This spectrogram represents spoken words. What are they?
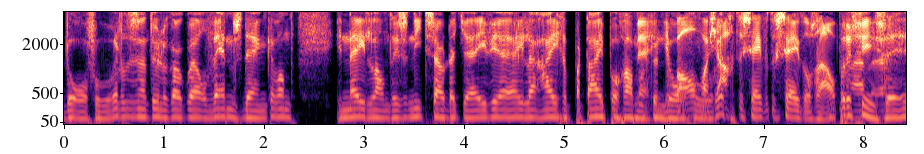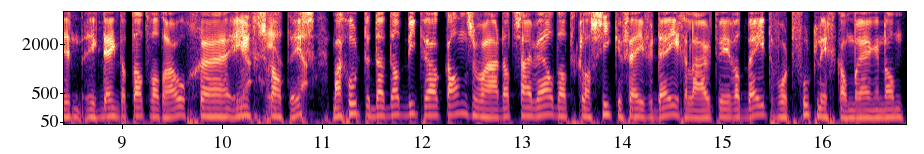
doorvoeren. Dat is natuurlijk ook wel wensdenken. Want in Nederland is het niet zo dat je even je hele eigen partijprogramma kunt doorvoeren. Behalve als je 78 zetels haalt. Precies. ik denk dat dat wat hoog ingeschat ja, ja, is. Maar goed, dat, dat biedt wel kansen voor haar. Dat zij wel dat klassieke VVD-geluid weer wat beter voor het voetlicht kan brengen dan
